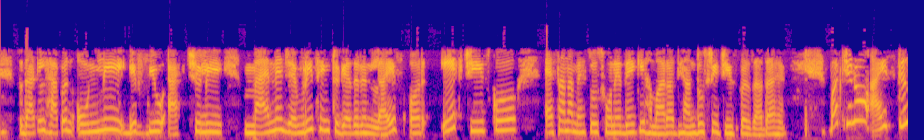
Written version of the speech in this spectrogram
So that will happen only if you actually manage everything together in life और एक चीज़ को ऐसा ना महसूस होने दें कि हमारा ध्यान दूसरी चीज़ पर ज़्यादा है. But you know I still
